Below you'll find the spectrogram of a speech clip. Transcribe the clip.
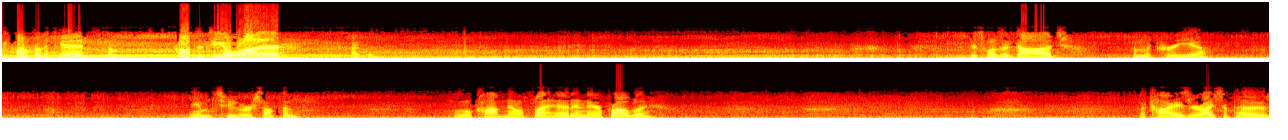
Be fun for the kids. Some concertina wire. This one's a Dodge from the Korea M2 or something. A little Continental flathead in there probably. A Kaiser I suppose.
